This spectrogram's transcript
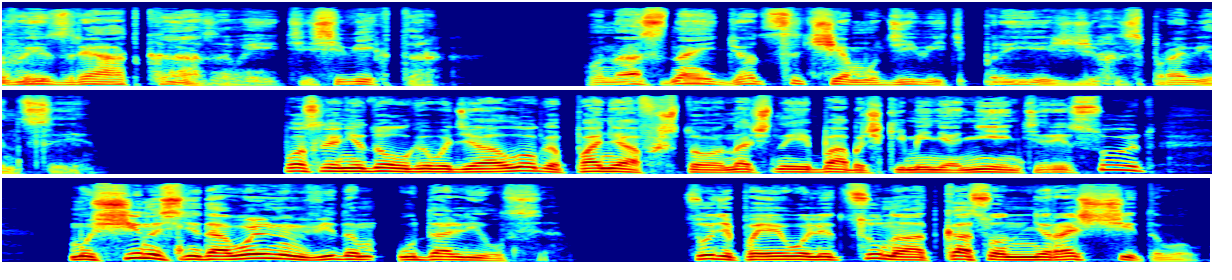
«Вы зря отказываетесь, Виктор. У нас найдется чем удивить приезжих из провинции». После недолгого диалога, поняв, что ночные бабочки меня не интересуют, мужчина с недовольным видом удалился. Судя по его лицу, на отказ он не рассчитывал.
